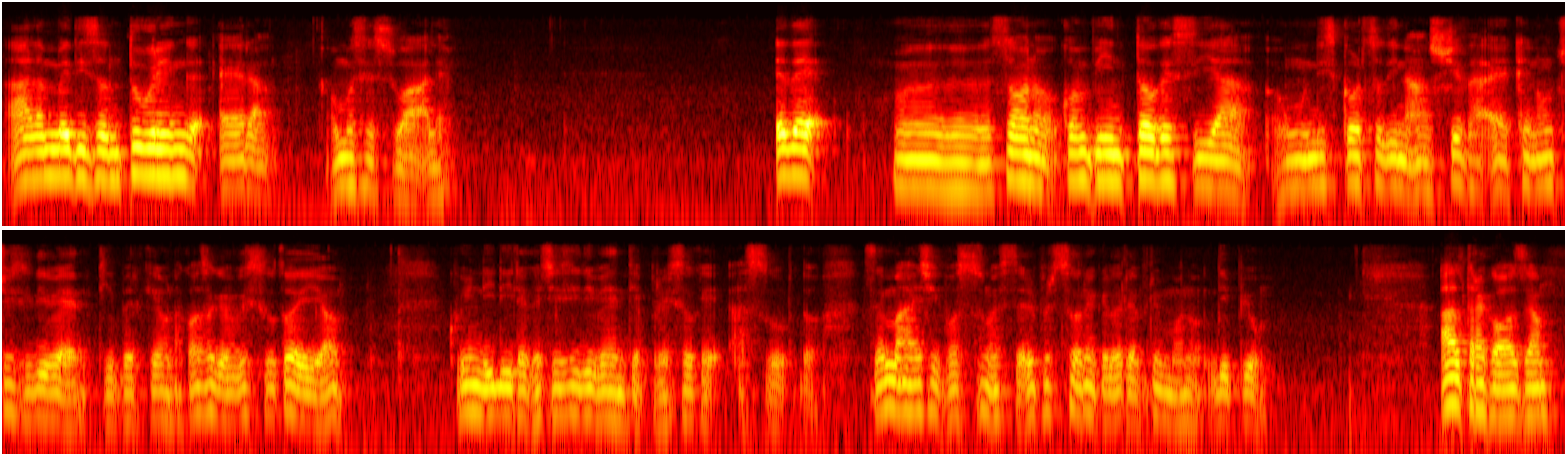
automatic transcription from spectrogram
Alan Madison Turing era omosessuale. Ed è eh, sono convinto che sia un discorso di nascita e che non ci si diventi perché è una cosa che ho vissuto io. Quindi dire che ci si diventi è pressoché assurdo. Semmai ci possono essere persone che lo reprimono di più. Altra cosa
